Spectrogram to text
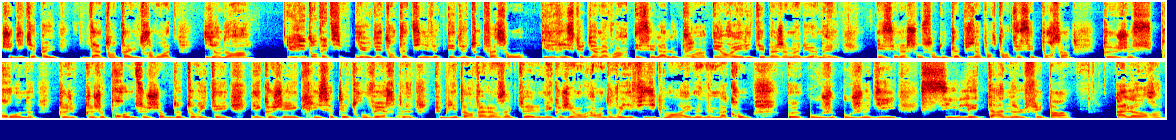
Je dis qu'il n'y a pas eu d'attentat ultra droite. Il y en aura. Il y a eu des tentatives. Il y a eu des tentatives et de toute façon, il risque d'y en avoir. Et c'est là le point. Et en réalité, Benjamin Duhamel, et c'est la chose sans doute la plus importante, et c'est pour ça que je prône, que, je- que je prône ce choc d'autorité et que j'ai écrit cette lettre ouverte publiée par Valeurs Actuelles, mais que j'ai en- envoyée physiquement à Emmanuel Macron, euh, où, je, où je dis si l'État ne le fait pas. Alors,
